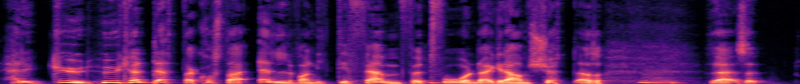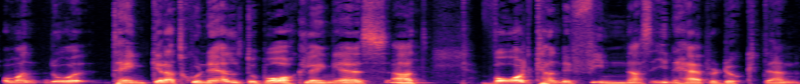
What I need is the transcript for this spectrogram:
herregud, hur kan detta kosta 11,95 för 200 gram kött? Alltså, Mm. så här, så om man då tänker rationellt och baklänges Mm. att vad kan det finnas i den här produkten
